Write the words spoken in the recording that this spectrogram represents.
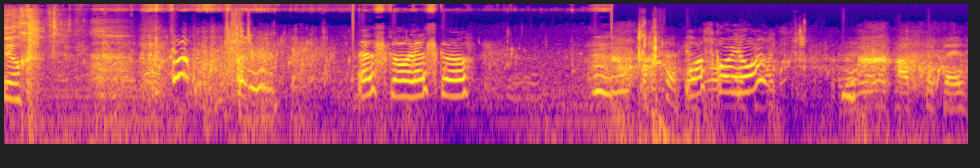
Yok. Let's go, let's go. What's going on? Touch the place.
